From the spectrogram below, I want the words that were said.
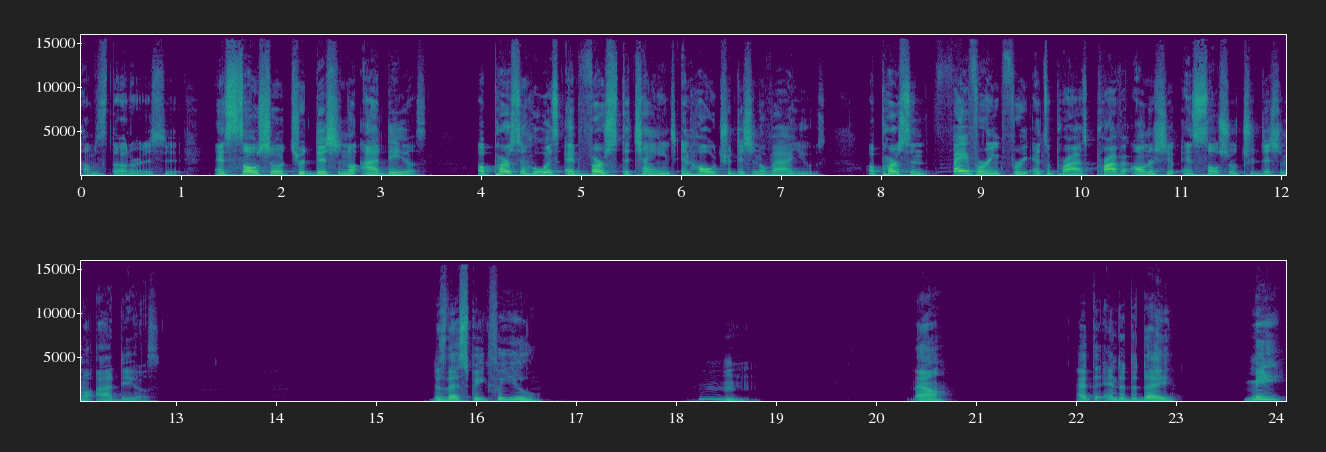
I'm stuttering this shit. And social traditional ideas. A person who is adverse to change and hold traditional values. A person favoring free enterprise, private ownership, and social traditional ideas. Does that speak for you? Hmm. Now, at the end of the day, me,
